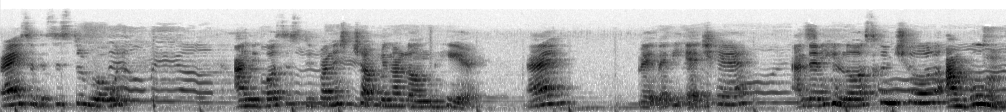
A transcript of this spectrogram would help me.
Right? So this is the road. And the bus is, the van is traveling along here. Right? Right by the edge here. And then he lost control and boom,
